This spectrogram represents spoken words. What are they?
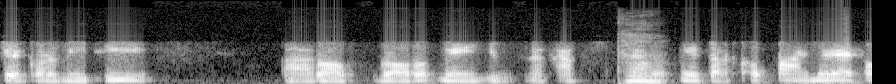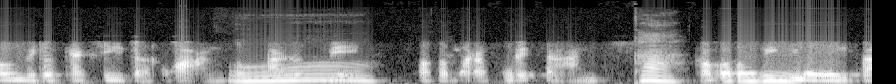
เจอกรณีที่อ่า รอรอรถเมย์อยู่นะครับค่ะแต่รถเมย์จอดเข้าป้ายไม่ได้เพราะมีรถแท็กซี่จอดขวางตรงป้ายรถเมย์โอ้เขาก็มารับผู้โดยสารค่ะเขาก็ต้องวิ่งเลยไป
